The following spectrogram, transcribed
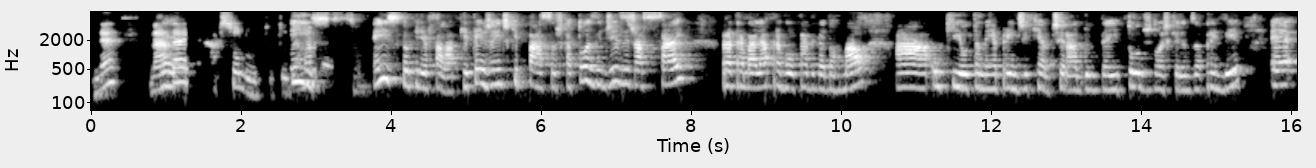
Né? Nada é, é absoluto. Tudo isso, é, é isso que eu queria falar, porque tem gente que passa os 14 dias e já sai para trabalhar, para voltar à vida normal, ah, o que eu também aprendi, quero tirar a dúvida e todos nós queremos aprender, é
